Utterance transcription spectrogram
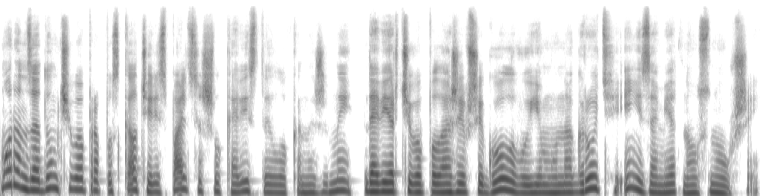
Моран задумчиво пропускал через пальцы шелковистые локоны жены, доверчиво положившей голову ему на грудь и незаметно уснувшей.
